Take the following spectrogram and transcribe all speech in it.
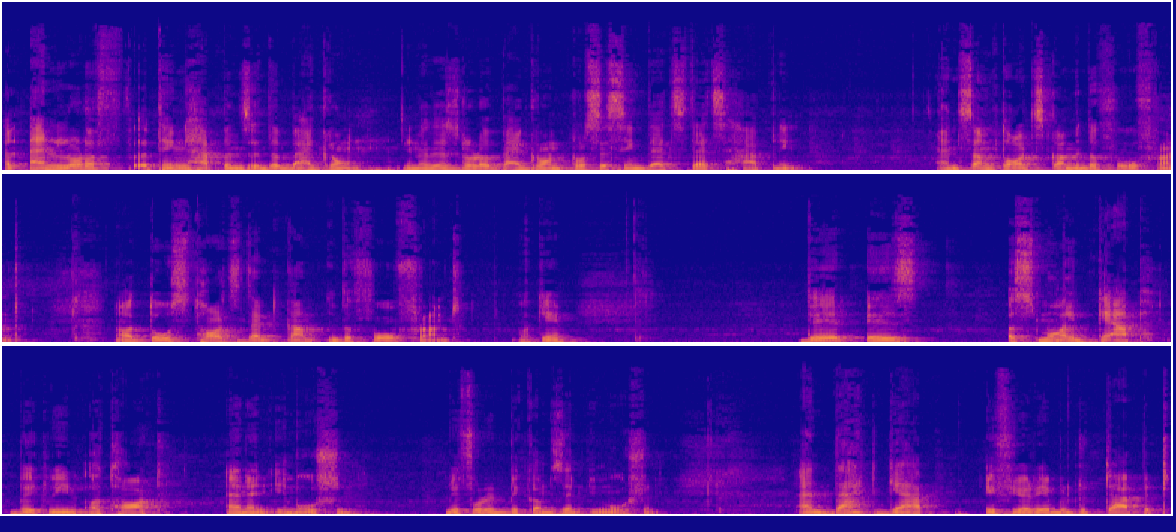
And a lot of thing happens in the background. You know there's a lot of background processing that's that's happening and some thoughts come in the forefront. Now those thoughts that come in the forefront okay there is a small gap between a thought and an emotion before it becomes an emotion. And that gap if you're able to tap it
